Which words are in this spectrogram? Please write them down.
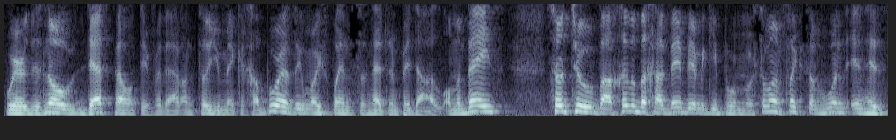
where there's no death penalty for that until you make a chabur, as the Gemara explains in Hedron Pedal Omabeis. So too, where someone inflicts a wound in his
